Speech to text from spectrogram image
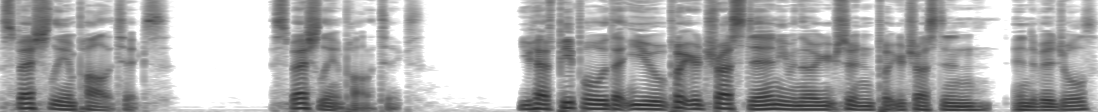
especially in politics especially in politics. You have people that you put your trust in, even though you shouldn't put your trust in individuals.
